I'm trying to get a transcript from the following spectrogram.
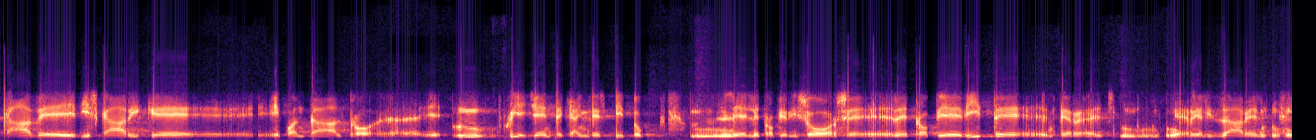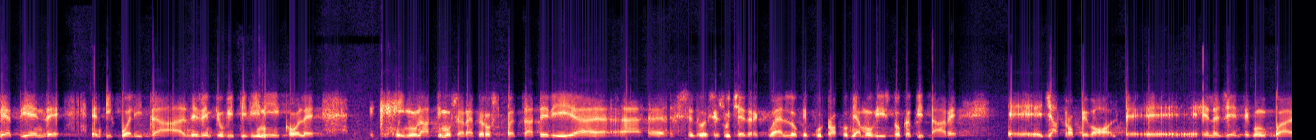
cave, discariche eh, e quant'altro. Eh, mm, qui è gente che ha investito mm, le, le, proprie risorse, le proprie vite per mm, realizzare le aziende di qualità, ad esempio vitivinicole, che in un attimo sarebbero spazzate via eh, se dovesse succedere quello che purtroppo abbiamo visto capitare eh, già troppe volte. E, e la gente con, qua,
